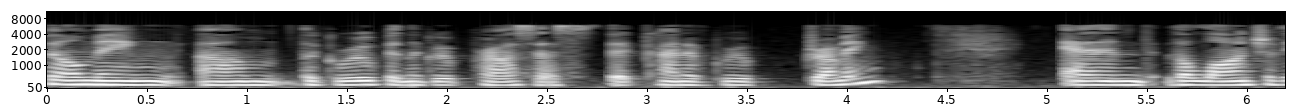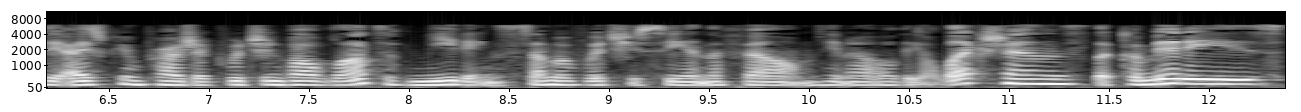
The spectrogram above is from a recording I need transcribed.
filming um, the group and the group process, that kind of group drumming, and the launch of the Ice Cream Project, which involved lots of meetings, some of which you see in the film. You know, the elections, the committees,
